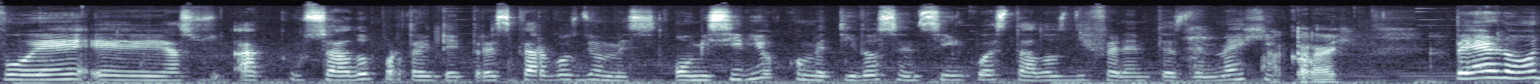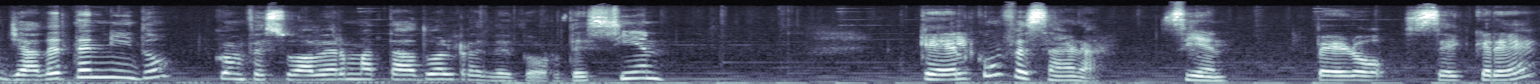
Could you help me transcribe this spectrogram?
fue eh, acusado por 33 cargos de homicidio cometidos en cinco estados diferentes de México. Ah, caray. Pero ya detenido, confesó haber matado alrededor de 100. que él confesara 100, pero se cree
